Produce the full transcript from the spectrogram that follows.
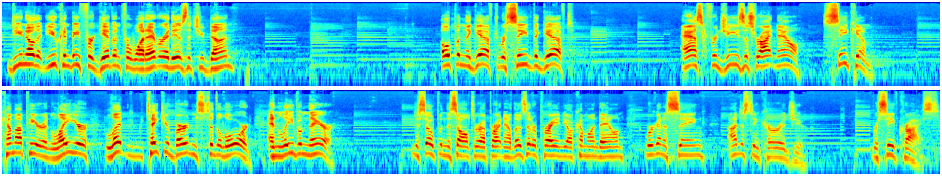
Do you know that you can be forgiven for whatever it is that you've done? Open the gift, receive the gift. Ask for Jesus right now. Seek Him. Come up here and lay your let take your burdens to the Lord and leave them there. Just open this altar up right now. Those that are praying, y'all come on down. We're going to sing. I just encourage you. Receive Christ.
